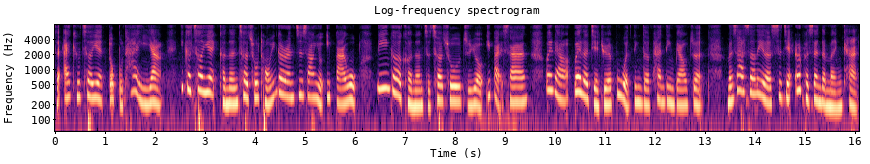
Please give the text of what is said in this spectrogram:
的 IQ 测验都不太一样。一个测验可能测出同一个人智商有一百五，另一个可能只测出只有一百三。为了为了解决不稳定的判定标准，门萨设立了世界二 percent 的门槛。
